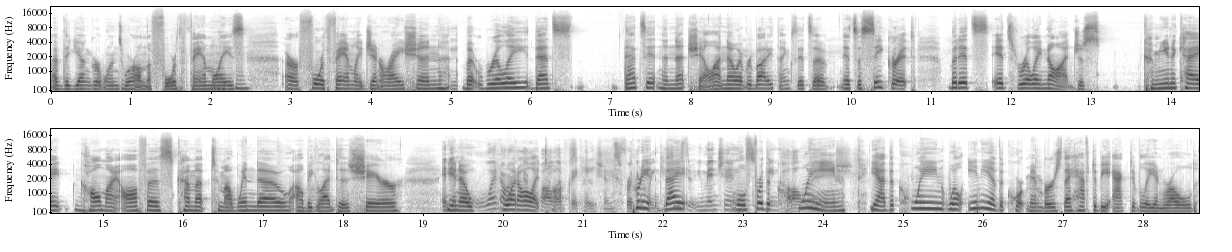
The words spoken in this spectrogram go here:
of the younger ones we're on the fourth families mm-hmm. or fourth family generation. But really that's that's it in a nutshell. I know everybody thinks it's a it's a secret, but it's it's really not. Just communicate, mm-hmm. call my office, come up to my window. I'll be uh-huh. glad to share. And you it- know what, what, all it talks. for Pretty, the queen? they you, mentioned well for the queen. college. Yeah, the queen. Well, any of the court members, they have to be actively enrolled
